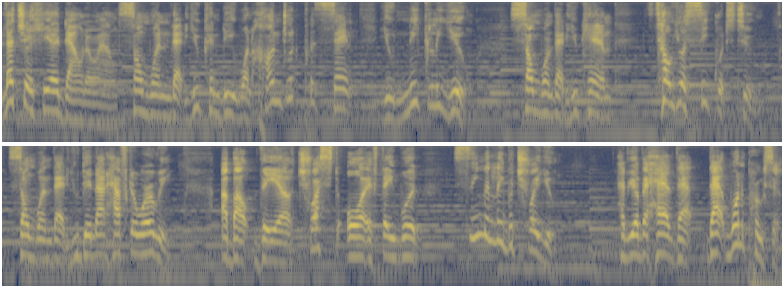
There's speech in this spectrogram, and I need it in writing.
let your hair down around, someone that you can be 100% uniquely you, someone that you can tell your secrets to, someone that you did not have to worry about their trust or if they would seemingly betray you. Have you ever had that that one person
